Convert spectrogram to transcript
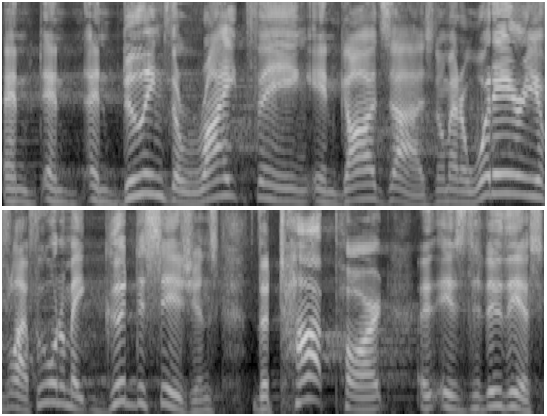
and, and, and doing the right thing in God's eyes, no matter what area of life, we want to make good decisions. The top part is to do this,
